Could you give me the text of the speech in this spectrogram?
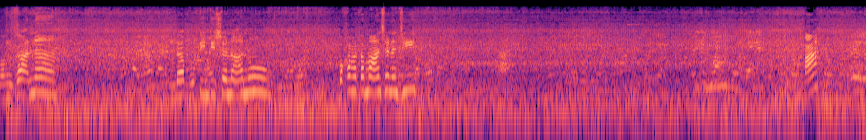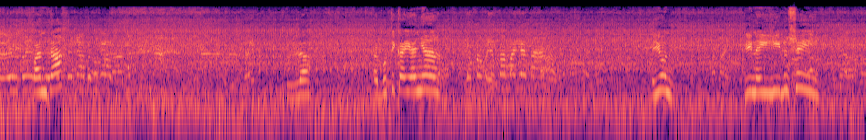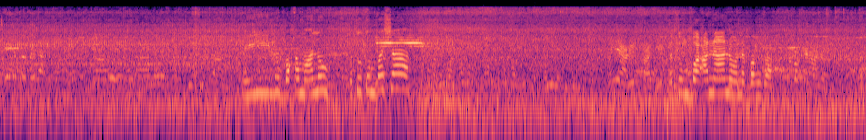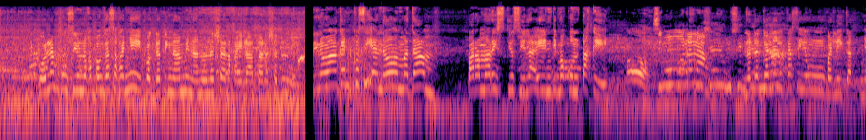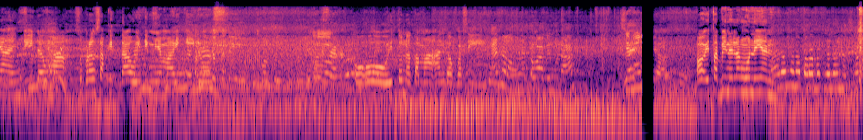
Bangga na. Wala, buti hindi siya na ano. Baka matamaan siya ng jeep. Ha? Panda? Wala. Ay, buti kaya niya. Yung, kam- yung kamay na ano. Ayun. Di, nahihilo siya eh. Nahihilo, baka maano, matutumba siya. Natumbaan na ano, nabangga. Hindi ko alam kung sino nakabangga sa kanya eh. Pagdating namin, ano na siya, nakailata na siya dun eh. Tinawagan ko si ano, madam, para ma-rescue sila eh, hindi makontak eh. Oo. Simumo na lang. Nadaganan kasi yung balikat niya, hindi daw ma, sobrang sakit daw, hindi niya maikilos. Oo, ito natamaan daw kasi. Ano, natawagan mo na? Oh, itabi na lang muna yan. Para mo na para matgalan na siya.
